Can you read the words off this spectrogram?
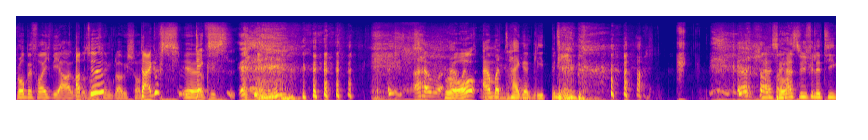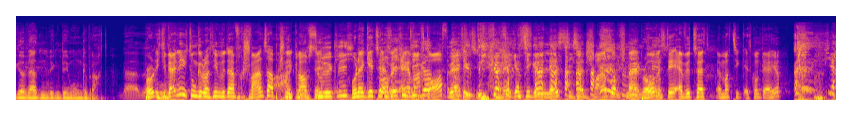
Bro, bevor ich Viagra oder Habt sowas nehme, glaube ich schon. Tigers, Ja, Dicks. Bro. einmal, einmal Tigerglied bitte. Scheiße, heißt, wie viele Tiger werden wegen dem umgebracht? Ja, Bro, die werden nicht umgebracht, ihm wird einfach Schwanz abgeschnitten. glaubst du wirklich? Und er geht Bro, zuerst, er wacht auf, er Welchen denkt sich, Tiger? Welcher Tiger lässt sich seinen Schwanz abschneiden? Bro, weißt du, er wird zuerst, er macht sich, jetzt kommt der hier. Ja.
